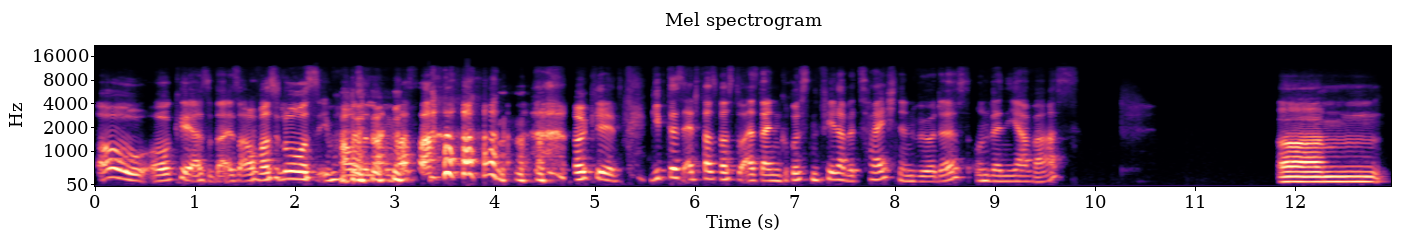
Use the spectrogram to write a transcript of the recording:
Oh, okay, also da ist auch was los im Hause Langwasser. okay. Gibt es etwas, was du als deinen größten Fehler bezeichnen würdest? Und wenn ja, was? Ähm,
